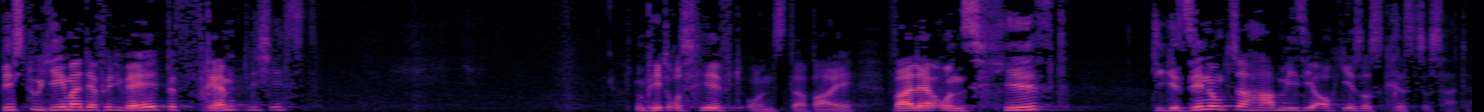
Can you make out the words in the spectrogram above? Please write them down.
Bist du jemand, der für die Welt befremdlich ist? Und Petrus hilft uns dabei, weil er uns hilft, die Gesinnung zu haben, wie sie auch Jesus Christus hatte.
